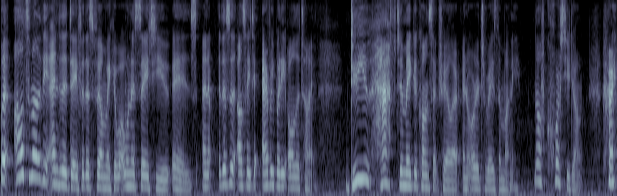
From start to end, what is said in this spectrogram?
but ultimately, at the end of the day, for this filmmaker, what I want to say to you is, and this is, I'll say to everybody all the time do you have to make a concept trailer in order to raise the money? No, of course you don't. Right?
